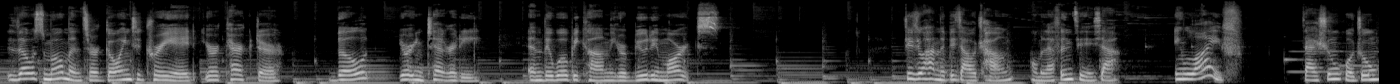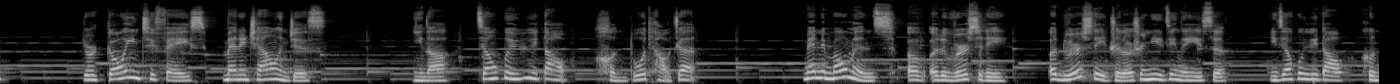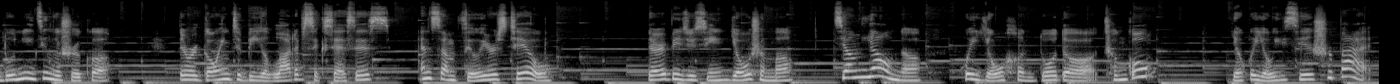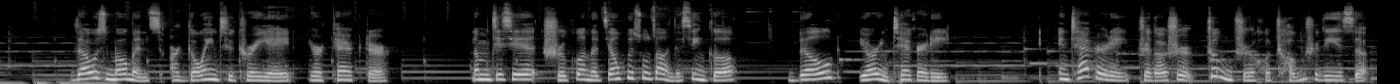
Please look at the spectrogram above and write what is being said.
Those moments are going to create your character, build your integrity, and they will become your beauty marks. 这句话呢比较长，我们来分解一下。In life，在生活中，you're going to face many challenges。你呢将会遇到很多挑战。Many moments of adversity。adversity 指的是逆境的意思，你将会遇到很多逆境的时刻。 there are going to be a lot of successes and some failures too. There be 句型有什么将要呢？会有很多的成功，也会有一些失败。Those moments are going to create your character. 那么这些时刻呢，将会塑造你的性格。Build your integrity. Integrity 指的是正直和诚实的意思，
